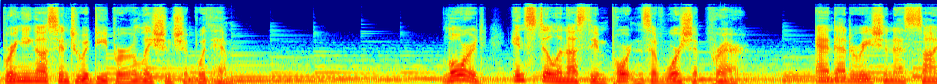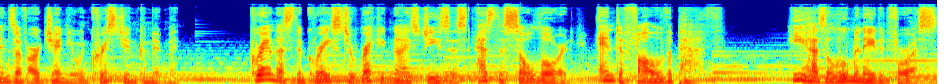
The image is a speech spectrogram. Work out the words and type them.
bringing us into a deeper relationship with Him. Lord, instill in us the importance of worship prayer and adoration as signs of our genuine Christian commitment. Grant us the grace to recognize Jesus as the sole Lord and to follow the path He has illuminated for us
